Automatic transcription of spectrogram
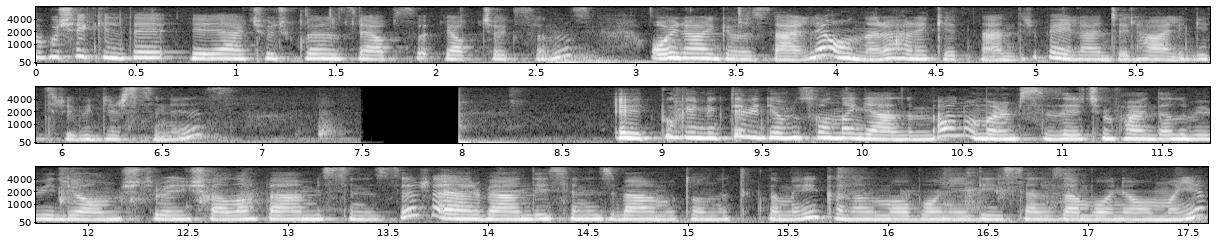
Ve bu şekilde eğer çocuklarınızla yapsa, yapacaksanız oynar gözlerle onları hareketlendirip eğlenceli hale getirebilirsiniz. Evet bugünlük de videomun sonuna geldim ben. Umarım sizler için faydalı bir video olmuştur inşallah beğenmişsinizdir. Eğer beğendiyseniz beğen butonuna tıklamayı, kanalıma abone değilseniz abone olmayı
